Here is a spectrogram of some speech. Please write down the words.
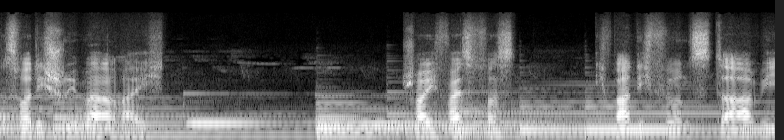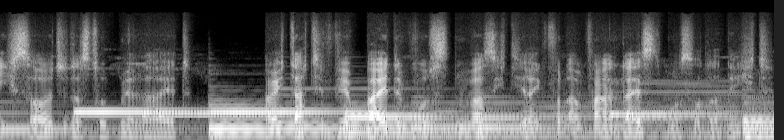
Das wollte ich schon immer erreichen. Schau, ich weiß was... Ich war nicht für uns da, wie ich sollte. Das tut mir leid. Aber ich dachte, wir beide wussten, was ich direkt von Anfang an leisten muss, oder nicht?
